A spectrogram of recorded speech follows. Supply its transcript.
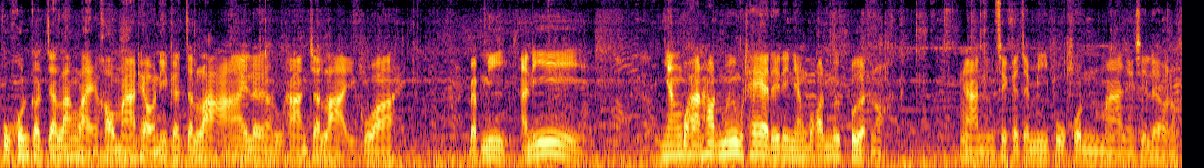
ผู้คนก็จะลังไหลเข้ามาแถวนี้ก็จะหลายเลยนะทุกทานจะหลายกว่าแบบนี้ อันนี้ ยังบ่ทันฮอดมือแท้ได้เนี่ยยังบ่ฮอดมือเปิดเนาะงานหนึ่งเช่นก็จะมีผู้คนมาอย่างเช่นแล้วเนาะ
